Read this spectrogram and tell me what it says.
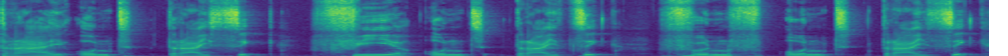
3 und 30 34, 35,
